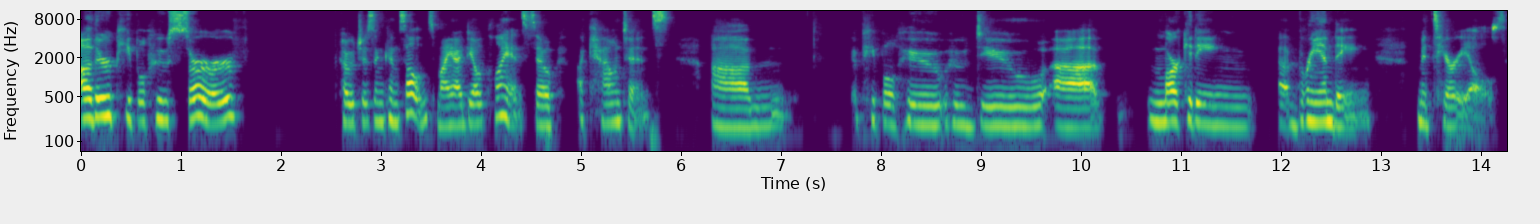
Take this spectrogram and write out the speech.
other people who serve coaches and consultants, my ideal clients. So accountants, um, people who who do uh, marketing, uh, branding materials.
